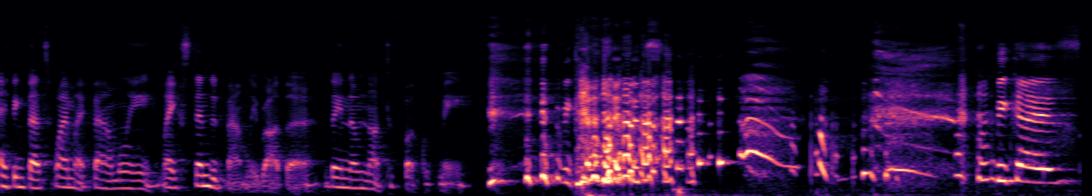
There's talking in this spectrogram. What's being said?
I think that's why my family, my extended family rather, they know not to fuck with me. because because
